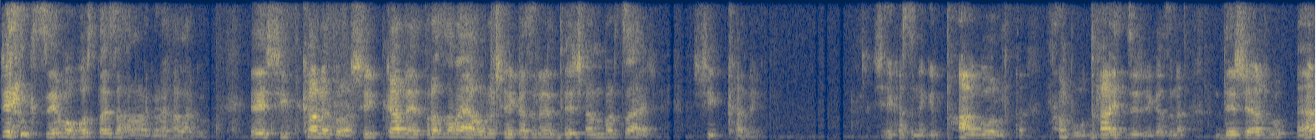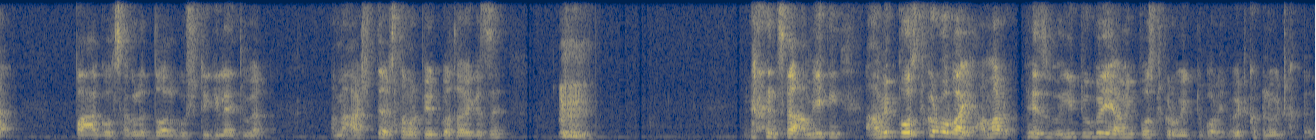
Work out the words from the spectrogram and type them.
ঠিক সেম অবস্থা হয়েছে হালার করে হালাগো এই শিক্ষা নে তোরা, শিক্ষা নে। তোরা যারা এখনও শেখ হাসিনার দেশ আনবার চাস, শিক্ষা নে। শেখ হাসিনা কি পাগল? বোধায় যে শেখ হাসিনা দেশে আসব হ্যাঁ? পাগল ছাগলের দল গোষ্ঠী গিলাই তুই আর। আমি হাসতে হাসতে আমার পেট ব্যথা হয়ে গেছে। আচ্ছা, আমি আমি পোস্ট করব ভাই। আমার ফেসবুক ইউটিউবে আমি পোস্ট করব একটু পরে। ওয়েট করেন ওয়েট করেন।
